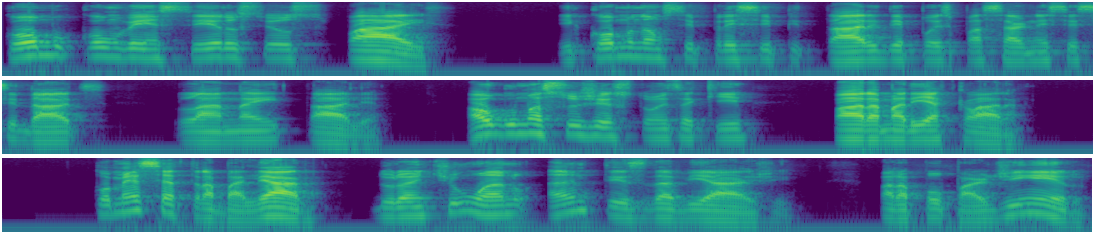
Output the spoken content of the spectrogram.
Como convencer os seus pais? E como não se precipitar e depois passar necessidades lá na Itália? Algumas sugestões aqui para Maria Clara. Comece a trabalhar durante um ano antes da viagem para poupar dinheiro.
